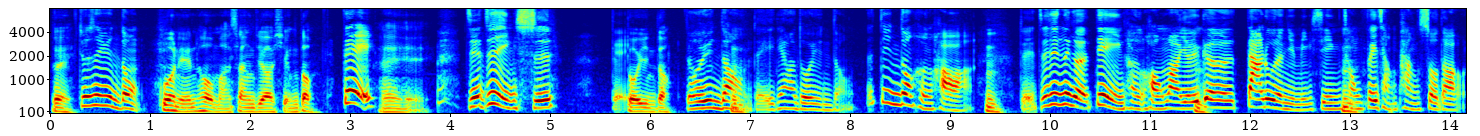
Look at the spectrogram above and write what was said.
对，就是运动。过年后马上就要行动。对，哎，节制饮食，对，多运动，多运动，对，一定要多运动。那运动很好啊。嗯，对，最近那个电影很红嘛，有一个大陆的女明星从非常胖瘦到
